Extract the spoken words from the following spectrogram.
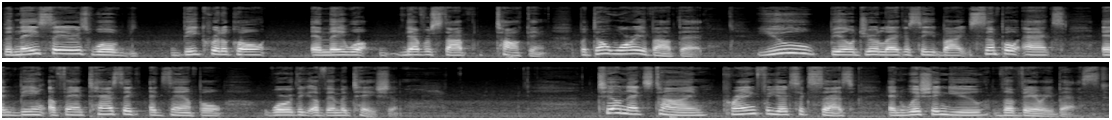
The naysayers will be critical and they will never stop talking. But don't worry about that. You build your legacy by simple acts and being a fantastic example worthy of imitation. Till next time, praying for your success and wishing you the very best.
